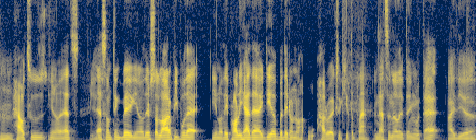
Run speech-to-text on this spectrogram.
Mhm. how tos. You know, that's Yeah. that's something big. You know, there's a lot of people that you know they probably had that idea, but they don't know how, how to execute the plan. And that's another thing with that idea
